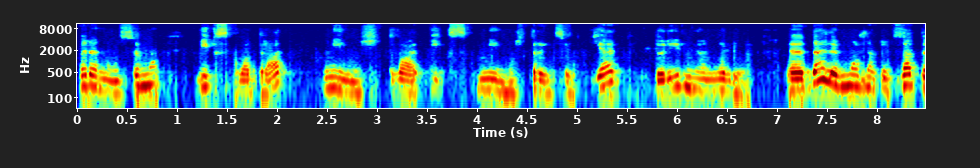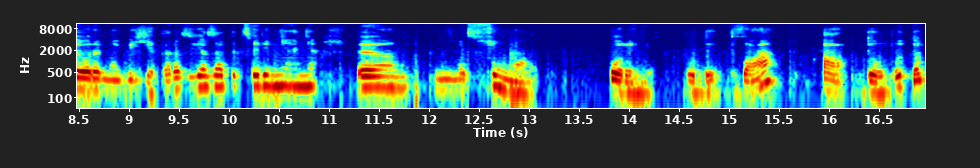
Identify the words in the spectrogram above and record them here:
Переносимо х квадрат мінус 2х мінус 35 дорівнює 0. Е, Далі можна тут за теоремою Вієта розв'язати це рівняння. Е, Сума коренів буде 2, а добуток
